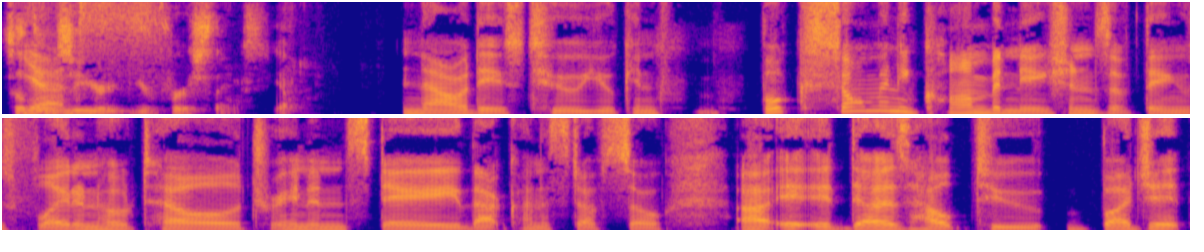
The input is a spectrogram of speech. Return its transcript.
So Yeah, those are your, your first things. Yeah. nowadays too you can book so many combinations of things flight and hotel train and stay that kind of stuff so uh, it, it does help to budget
